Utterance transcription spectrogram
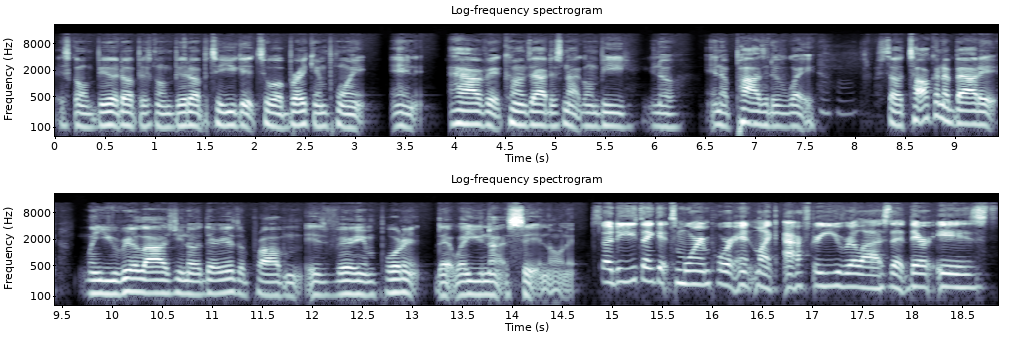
it's going to build up. It's going to build up until you get to a breaking point, and however it comes out, it's not going to be you know in a positive way. Mm-hmm. So talking about it when you realize you know there is a problem is very important. That way you're not sitting on it. So, do you think it's more important, like after you realize that there is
